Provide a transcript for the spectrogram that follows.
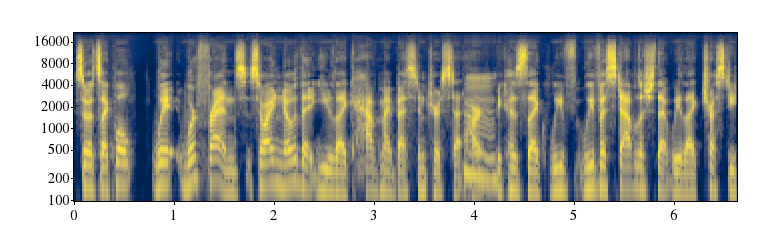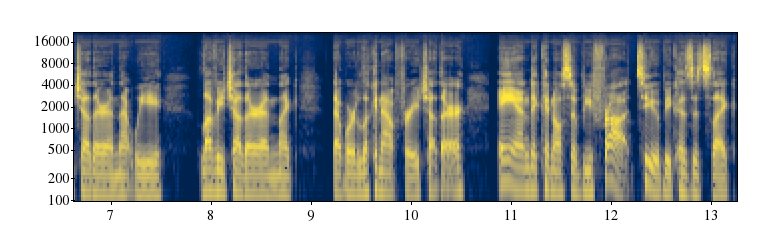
so it's like well we, we're friends so I know that you like have my best interest at mm. heart because like we've we've established that we like trust each other and that we love each other and like that we're looking out for each other and it can also be fraught too because it's like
